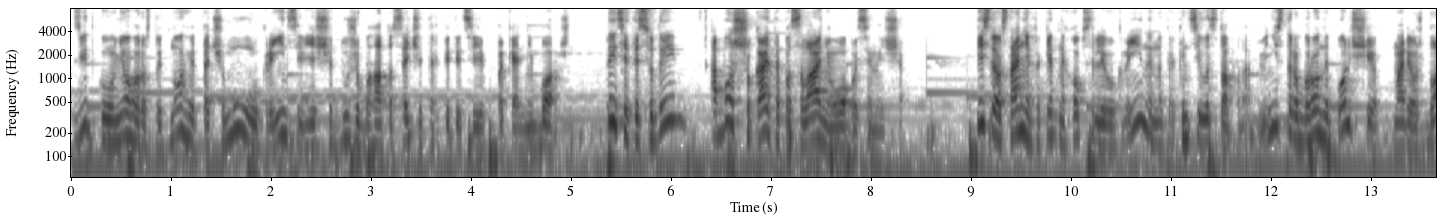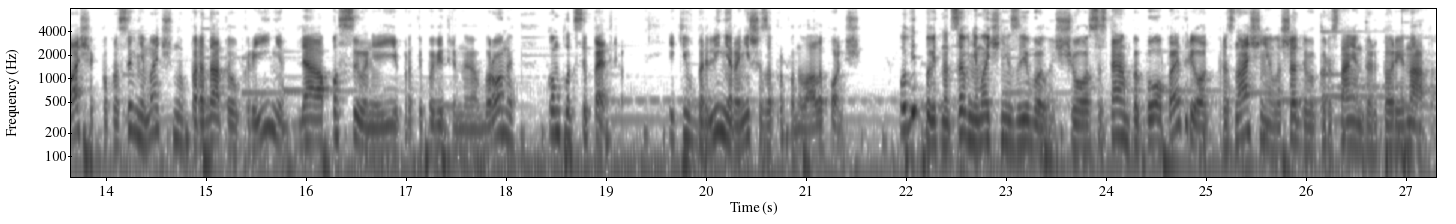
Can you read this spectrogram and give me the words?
звідки у нього ростуть ноги та чому у українців є ще дуже багато сечі терпіти ці пекельні борошни. Тицяйте сюди або ж шукайте посилання у описі нижче. Після останніх ракетних обстрілів України наприкінці листопада міністр оборони Польщі Маріуш Блащик попросив Німеччину передати Україні для посилення її протиповітряної оборони комплекси Петріот, які в Берліні раніше запропонували Польщі. У відповідь на це в Німеччині заявили, що системи ППО Петріот призначені лише для використання території НАТО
